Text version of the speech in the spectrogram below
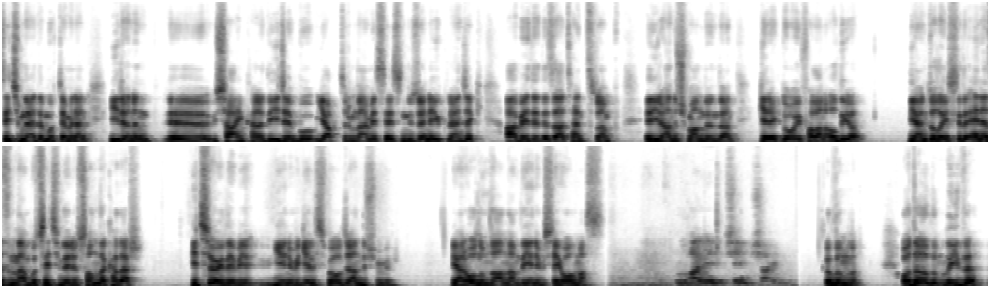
Seçimlerde muhtemelen İran'ın e, Şahin kanadı iyice bu yaptırımlar meselesinin üzerine yüklenecek. ABD'de zaten Trump e, İran düşmanlığından gerekli oy falan alıyor. Yani dolayısıyla en azından bu seçimlerin sonuna kadar hiç öyle bir yeni bir gelişme olacağını düşünmüyorum. Yani olumlu anlamda yeni bir şey olmaz. Ruhani şey mi, Şahin mi? ılımlı. O da ılımlıydı.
